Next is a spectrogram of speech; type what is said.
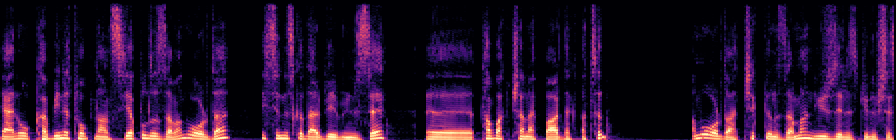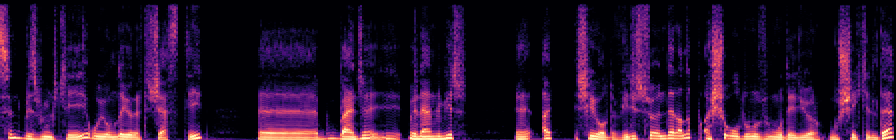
Yani o kabine toplantısı yapıldığı zaman orada İstediğiniz kadar birbirinize e, tabak, çanak, bardak atın. Ama oradan çıktığınız zaman yüzleriniz gülümsesin. Biz bu ülkeyi uyumda yöneteceğiz değil. E, bu bence önemli bir e, şey oldu. Virüsü önden alıp aşı olduğunuzu umut ediyorum bu şekilde.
